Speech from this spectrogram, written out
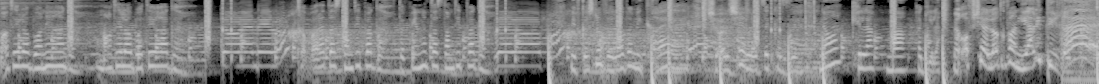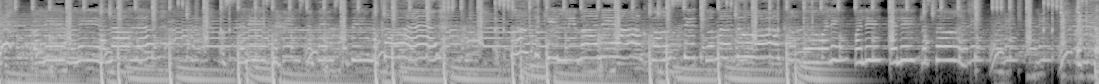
אמרתי לו בוא נירגע, אמרתי לו בוא תירגע חבל אתה סתם תיפגע, תבין אתה סתם תיפגע. נפגשנו ולא במקרה, שואל שאלות זה כזה. נועה, קהילה, מה הגילה? מרוב שאלות כבר נהיה לי פירה. בא לי, על הלב עושה לי סנפים, סנפים, סנפים, לא כואב רק תגיד לי מה נהיה, כבר עשית מדורה כאן ווואלי, וואלי, וואלי, לא עושה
